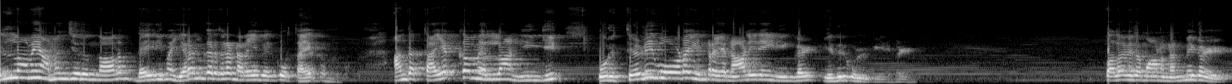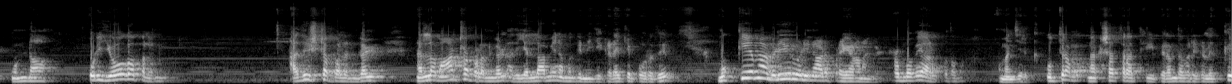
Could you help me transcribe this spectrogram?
எல்லாமே அமைஞ்சிருந்தாலும் தைரியமாக இறங்குறதுல நிறைய பேருக்கு ஒரு தயக்கம் இருக்கும். அந்த தயக்கம் எல்லாம் நீங்கி ஒரு தெளிவோட இன்றைய நாளினை நீங்கள் எதிர்கொள்வீர்கள். பலவிதமான நன்மைகள் உண்டா ஒரு யோக பலன் அதிர்ஷ்ட பலன்கள் நல்ல மாற்ற பலன்கள் அது எல்லாமே நமக்கு இன்னைக்கு கிடைக்க போகிறது முக்கியமாக வெளியூர் வெளிநாடு பிரயாணங்கள் ரொம்பவே அற்புதமாக அமைஞ்சிருக்கு. உத்திரம் நட்சத்திரத்தில் பிறந்தவர்களுக்கு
